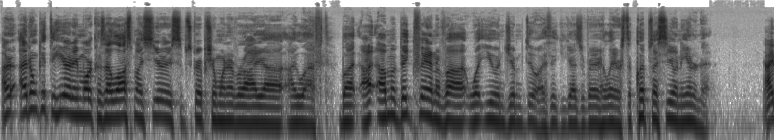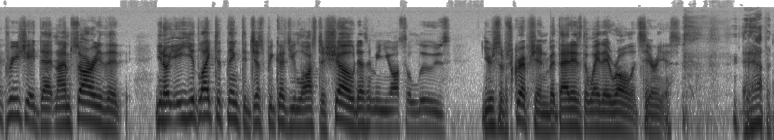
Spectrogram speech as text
I, I don't get to hear it anymore because I lost my Sirius subscription whenever I uh, I left. But I, I'm a big fan of uh, what you and Jim do. I think you guys are very hilarious. The clips I see on the internet. I appreciate that, and I'm sorry that you know you'd like to think that just because you lost a show doesn't mean you also lose your subscription, but that is the way they roll at Sirius. It happened.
